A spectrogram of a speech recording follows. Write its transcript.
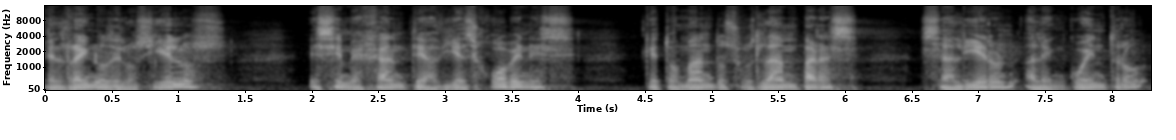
El reino de los cielos es semejante a diez jóvenes que tomando sus lámparas salieron al encuentro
